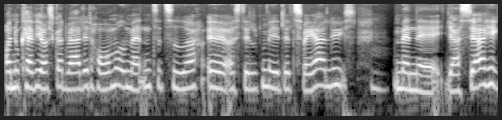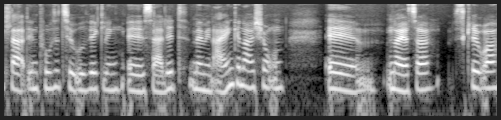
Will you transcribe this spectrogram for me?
Og nu kan vi også godt være lidt hårde mod manden til tider øh, og stille dem i et lidt sværere lys. Mm. Men øh, jeg ser helt klart en positiv udvikling, øh, særligt med min egen generation. Øh, når jeg så skriver,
